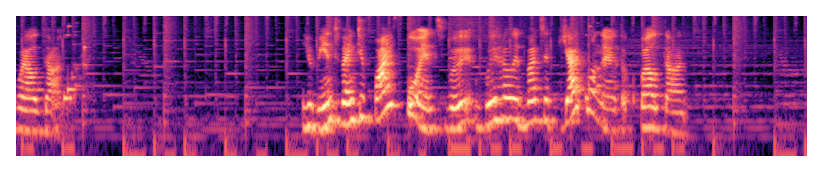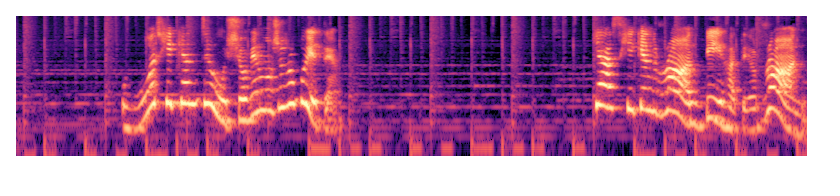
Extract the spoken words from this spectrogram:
Well done. You win 25 points. Ви виграли 25 монеток. Well done. What he can do? Що він може робити? Yes, he can run, бігати, run.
